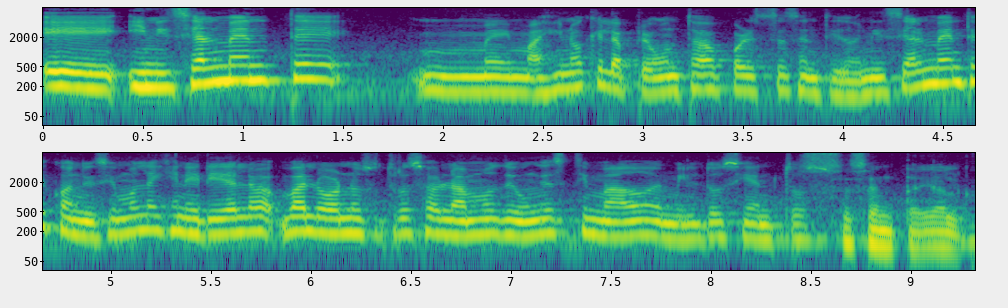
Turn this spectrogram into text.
eh, inicialmente me imagino que la pregunta va por este sentido. Inicialmente, cuando hicimos la ingeniería del valor, nosotros hablamos de un estimado de 1.260 y algo.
